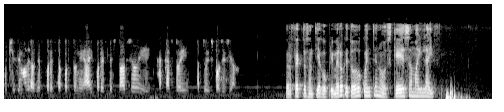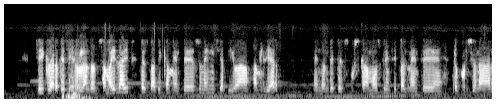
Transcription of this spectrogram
Muchísimas gracias por esta oportunidad y por este espacio y acá estoy a tu disposición. Perfecto, Santiago. Primero que todo, cuéntenos, ¿qué es Amay Life? Sí, claro que sí, Rolando. Samay Life, pues básicamente es una iniciativa familiar en donde pues buscamos principalmente proporcionar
